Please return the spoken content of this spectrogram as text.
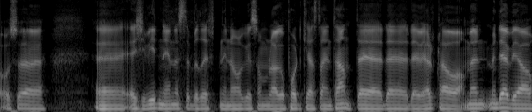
og så eh, er ikke vi den eneste bedriften i Norge som lager podcaster internt. Det, det, det er vi helt klar over. Men, men det vi har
